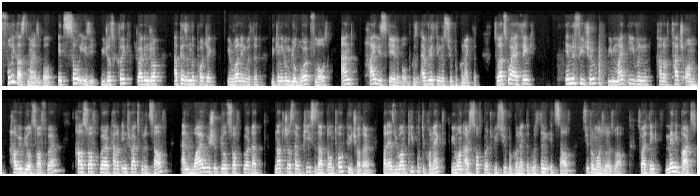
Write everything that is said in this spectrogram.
fully customizable. It's so easy. You just click, drag and drop. App is in the project. You're running with it. You can even build workflows and highly scalable because everything is super connected. So that's why I think in the future, we might even kind of touch on how we build software, how software kind of interacts with itself, and why we should build software that not just have pieces that don't talk to each other, but as we want people to connect, we want our software to be super connected within itself, super modular as well. So I think many parts,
